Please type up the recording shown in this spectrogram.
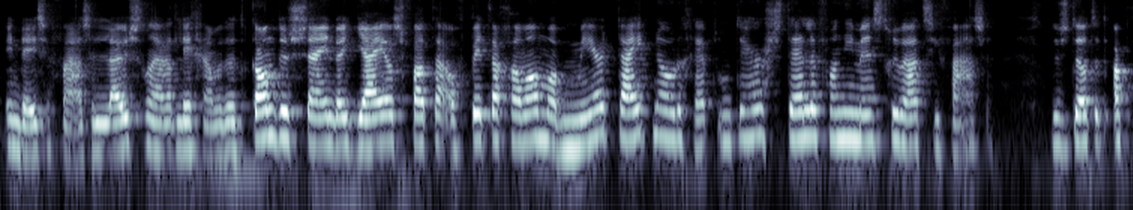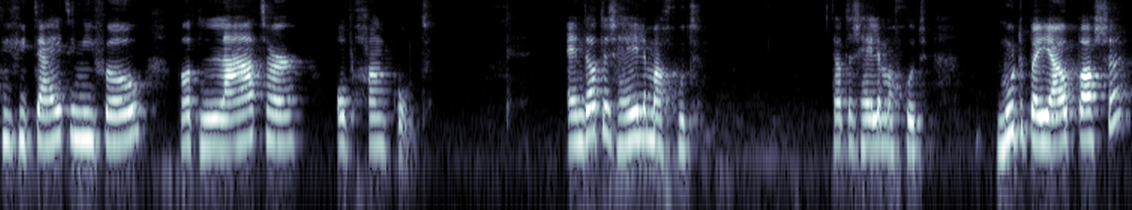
in deze fase. Luisteren naar het lichaam. Want het kan dus zijn dat jij als Vata of Pitta gewoon wat meer tijd nodig hebt om te herstellen van die menstruatiefase. Dus dat het activiteitenniveau wat later op gang komt. En dat is helemaal goed. Dat is helemaal goed. Moet het bij jou passen?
